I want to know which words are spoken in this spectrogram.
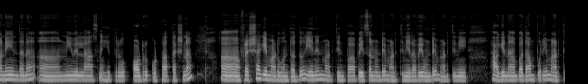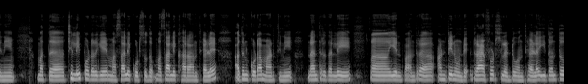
ಮನೆಯಿಂದನೇ ನೀವೆಲ್ಲ ಸ್ನೇಹಿತರು ಆರ್ಡ್ರ್ ಕೊಟ್ಟಾದ ತಕ್ಷಣ ಫ್ರೆಶ್ ಆಗಿ ಮಾಡುವಂಥದ್ದು. ಏನೇನು ಮಾಡ್ತೀನಪ್ಪ ಬೇಸನ್ ಉಂಡೆ ಮಾಡ್ತೀನಿ, ರವೆ ಉಂಡೆ ಮಾಡ್ತೀನಿ, ಹಾಗೇನ ಬದಾಮ್ ಪುರಿ ಮಾಡ್ತೀನಿ ಮತ್ತು ಚಿಲ್ಲಿ ಪೌಡರ್ಗೆ ಮಸಾಲೆ ಕೂಡಿಸೋದು, ಮಸಾಲೆ ಖಾರ ಅಂಥೇಳಿ ಅದನ್ನು ಕೂಡ ಮಾಡ್ತೀನಿ. ನಂತರದಲ್ಲಿ ಏನಪ್ಪ ಅಂದ್ರೆ ಅಂಟಿನ ಉಂಡೆ, ಡ್ರೈ ಫ್ರೂಟ್ಸ್ ಲಡ್ಡು ಅಂಥೇಳಿ ಇದಂತೂ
